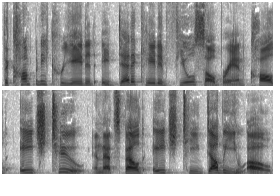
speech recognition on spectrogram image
the company created a dedicated fuel cell brand called H2, and that's spelled H T W O.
